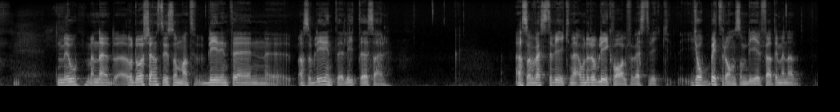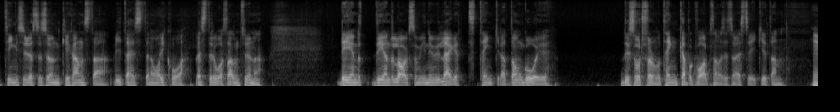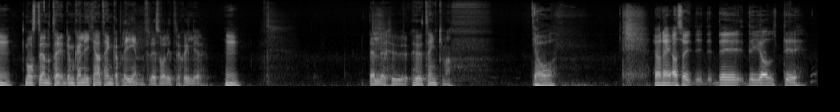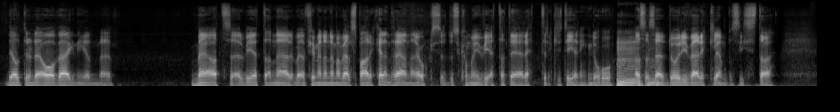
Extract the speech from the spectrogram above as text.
Jo, men eh, och då känns det ju som att blir inte en, eh, alltså blir inte lite så här, alltså Västervik, om det då blir kval för Västervik, jobbigt för dem som blir, för att jag menar Tingsryd, Östersund, Kristianstad, Vita Hästen, AIK, Västerås, Almtuna. Det är ändå, det är ändå lag som i nuläget tänker att de går ju, det är svårt för dem att tänka på kval på samma sätt som Västervik, utan Mm. måste ändå, de kan lika gärna tänka play-in, för det är så lite det skiljer. Mm. Eller hur, hur tänker man? Ja. Ja, nej, alltså det, det, är ju alltid, det är alltid den där avvägningen med, med att här, veta när, för jag menar när man väl sparkar en tränare också, då ska man ju veta att det är rätt rekrytering då. Mm, alltså så här, då är det ju verkligen på sista Man,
